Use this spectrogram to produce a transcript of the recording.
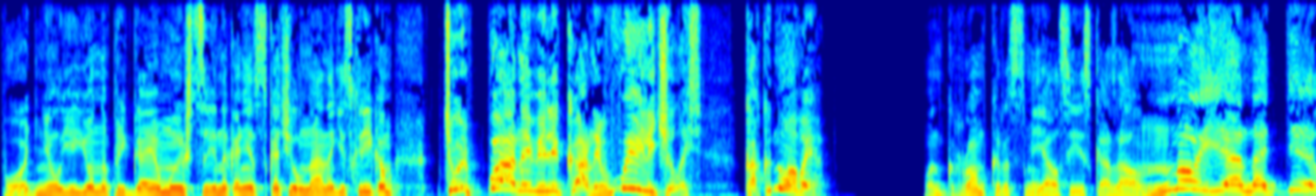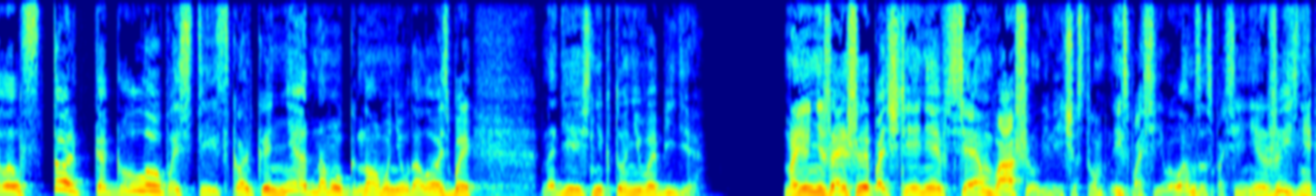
поднял ее, напрягая мышцы, и, наконец, вскочил на ноги с криком «Тюльпаны-великаны! Вылечилась! Как новая!» Он громко рассмеялся и сказал, «Ну, я наделал столько глупостей, сколько ни одному гному не удалось бы. Надеюсь, никто не в обиде. Мое нижайшее почтение всем вашим величествам, и спасибо вам за спасение жизни,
